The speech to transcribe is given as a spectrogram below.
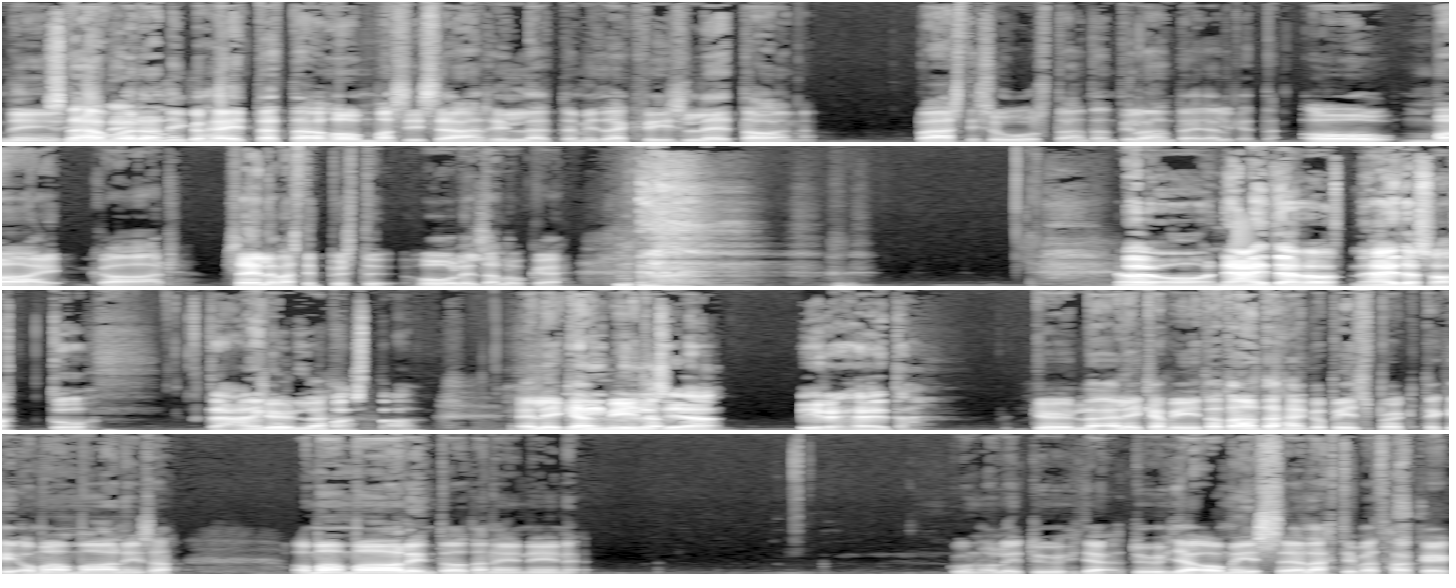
Niin, tähän voidaan niin heittää tämä homma sisään sillä, että mitä Chris Letang päästi suustaan tämän tilanteen jälkeen, että oh my god, selvästi pysty huulilta lukemaan. No joo, näitä, näitä sattuu. Tämä niin Kyllä. kuvastaa. Eli viita... virheitä. Kyllä, eli viitataan tähän, kun Pittsburgh teki oman maalinsa, oman maalin, tuota, niin, niin, kun oli tyhjä, tyhjä omissa ja lähtivät hakemaan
